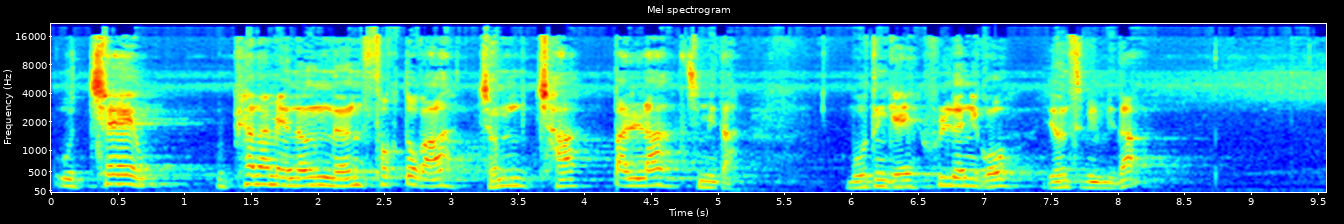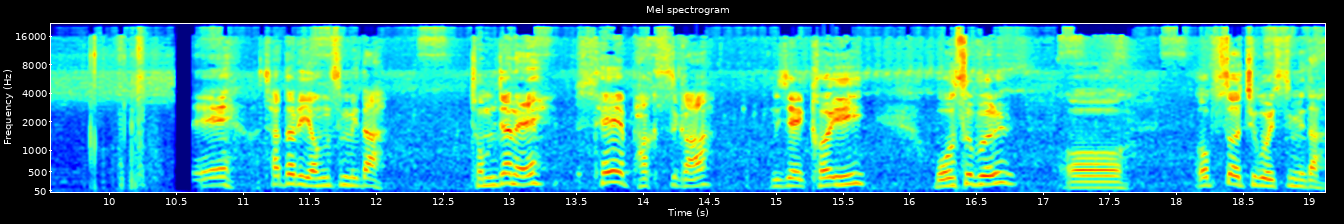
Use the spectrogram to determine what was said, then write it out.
우체 우편함에 넣는 속도가 점차 빨라집니다. 모든 게 훈련이고 연습입니다. 네, 차돌이 영수입니다. 좀 전에 새 박스가 이제 거의 모습을 어, 없어지고 있습니다.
